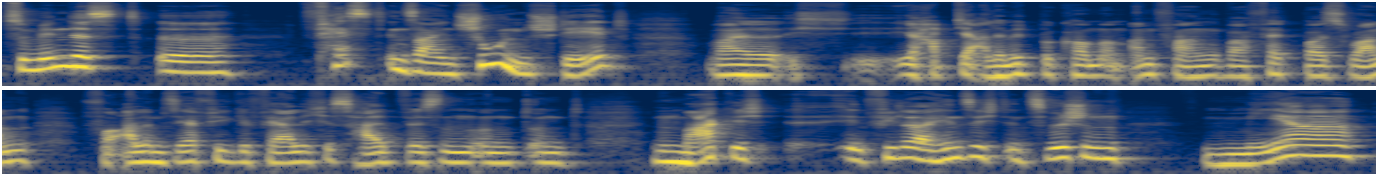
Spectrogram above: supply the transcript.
zumindest äh, fest in seinen Schuhen steht weil ich, ihr habt ja alle mitbekommen, am Anfang war Fat Boys Run vor allem sehr viel gefährliches Halbwissen und, und nun mag ich in vieler Hinsicht inzwischen mehr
